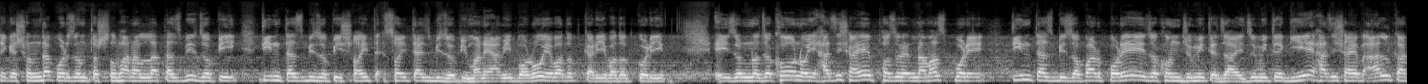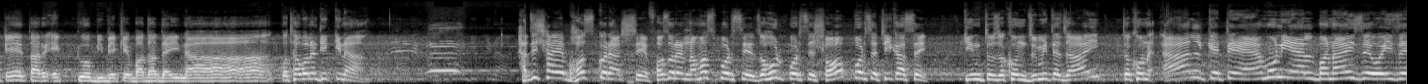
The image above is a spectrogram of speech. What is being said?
থেকে সন্ধ্যা পর্যন্ত সোভান আল্লাহ তাজবি জপি, তিন তাজবি জপি, ছয় তাজবি জপি মানে আমি বড় এবাদতকারী ইবাদত করি। এই জন্য যখন ওই হাজি সাহেব ফজরের নামাজ পড়ে, তিন তাজবি জপার পরে যখন জমিতে যায়, জমিতে গিয়ে হাজি সাহেব আল কাটে, তার একটুও বিবেকে বাধা দেয় না। কথা বলেন ঠিক কিনা? হাজি সাহেব হজ করে আসছে, ফজরের নামাজ পড়ছে, জহর পড়ছে, সব পড়ছে, ঠিক আছে। কিন্তু যখন জমিতে যায় তখন আল কেটে এমনই আল বানায় যে ওই যে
